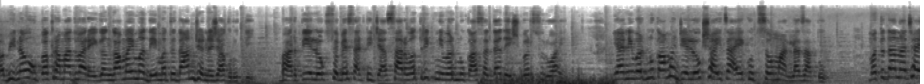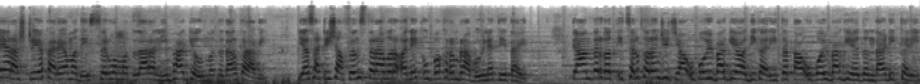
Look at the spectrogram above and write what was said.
अभिनव उपक्रमाद्वारे गंगामाईमध्ये मतदान जनजागृती. भारतीय लोकसभेसाठीच्या सार्वत्रिक निवडणुका सध्या देशभर सुरू आहेत. या निवडणुका म्हणजे लोकशाहीचा एक उत्सव मानला जातो. मतदानाच्या या राष्ट्रीय कार्यामध्ये सर्व मतदारांनी भाग घेऊन मतदान करावे. यासाठी शासन स्तरावर अनेक उपक्रम राबविण्यात येत आहेत. त्या अंतर्गत इचलकरंजीच्या उपविभागीय अधिकारी तथा उपविभागीय दंडाधिकारी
